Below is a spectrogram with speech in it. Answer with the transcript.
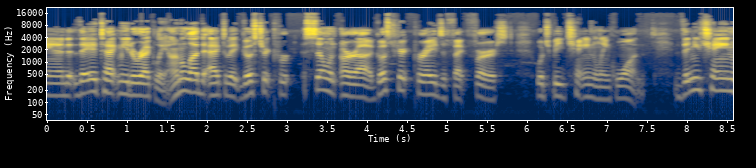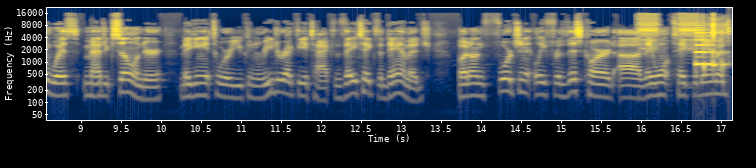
and they attack me directly, I'm allowed to activate Ghostrick per or uh, Ghostrick Parade's effect first, which be Chain Link One. Then you chain with Magic Cylinder, making it to where you can redirect the attack. They take the damage, but unfortunately for this card, uh, they won't take the damage,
